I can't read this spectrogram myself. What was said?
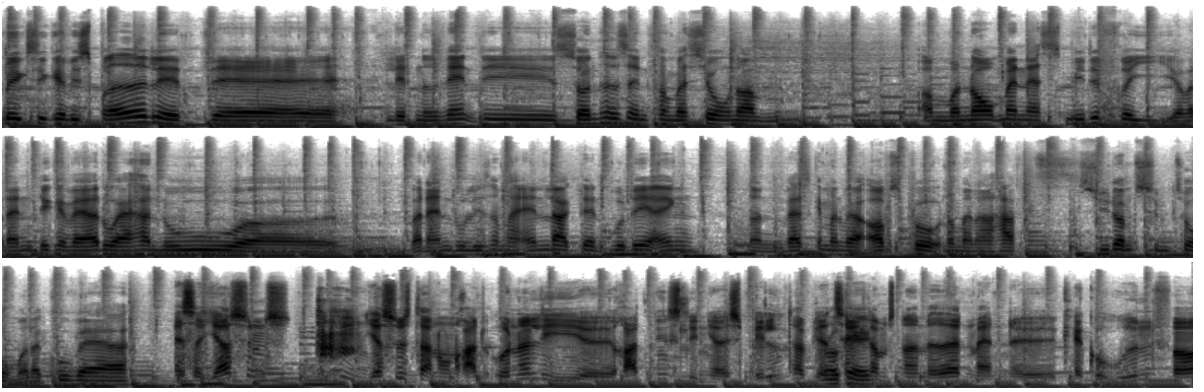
Mixi, kan vi sprede lidt, øh, lidt nødvendig sundhedsinformation om, om, hvornår man er smittefri, og hvordan det kan være, at du er her nu, og hvordan du ligesom har anlagt den vurdering. Sådan, hvad skal man være ops på, når man har haft sygdomssymptomer, der kunne være... Altså, jeg synes, jeg synes der er nogle ret underlige øh, retningslinjer i spil. Der bliver okay. talt om sådan noget med, at man øh, kan gå udenfor,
